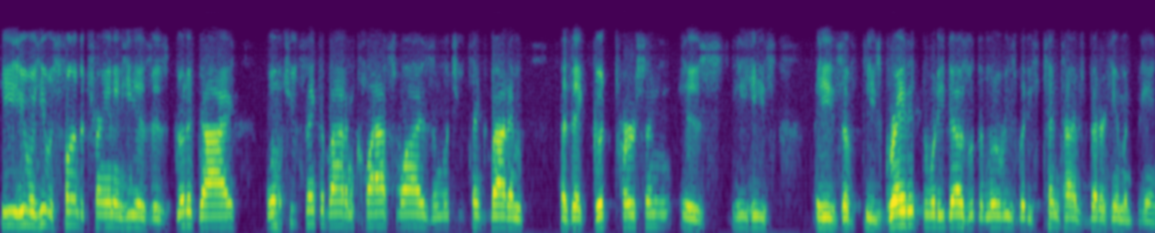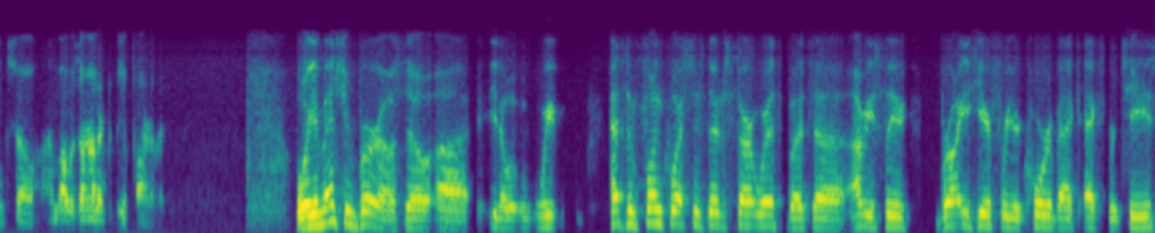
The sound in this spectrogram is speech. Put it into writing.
he, he he was fun to train, and he is as good a guy. What you think about him class wise, and what you think about him as a good person is he, he's he's a, he's great at what he does with the movies, but he's ten times better human being. So I'm, I was honored to be a part of it. Well, you mentioned Burrow, so uh, you know we had some fun questions there to start with, but uh, obviously brought you here for your quarterback expertise.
